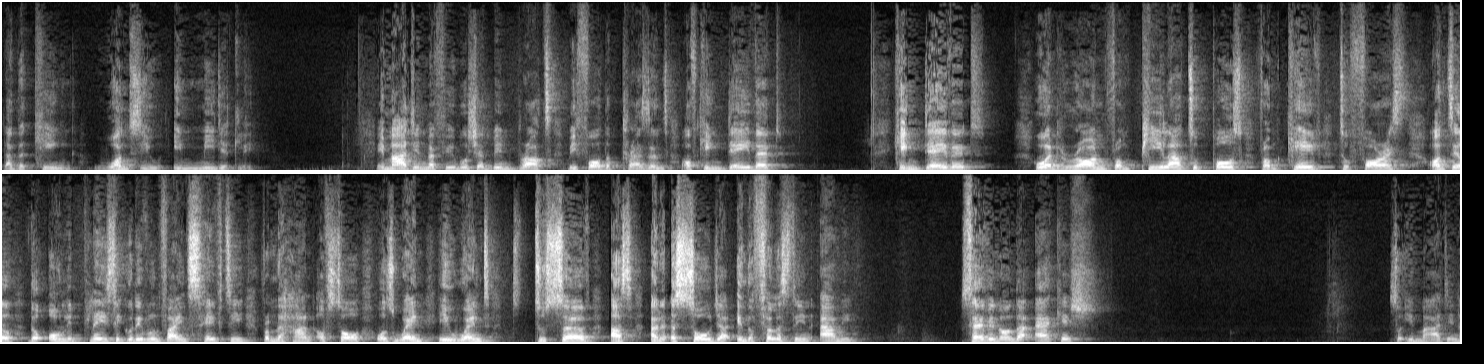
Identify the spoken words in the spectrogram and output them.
that the king wants you immediately. Imagine Mephibosheth being brought before the presence of King David. King David, who had run from pillar to post, from cave to forest, until the only place he could even find safety from the hand of Saul was when he went to serve as a soldier in the Philistine army, serving under Achish. So imagine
